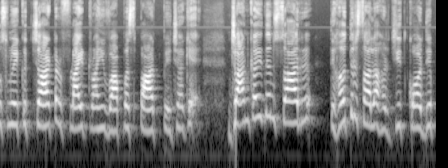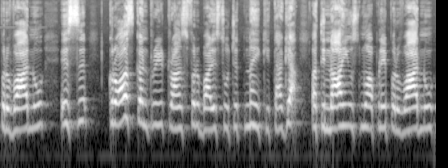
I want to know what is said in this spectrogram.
ਉਸ ਨੂੰ ਇੱਕ ਚਾਰਟਰ ਫਲਾਈਟ ਰਾਹੀਂ ਵਾਪਸ ਭਾਰਤ ਭੇਜਿਆ ਗਿਆ ਜਾਣਕਾਰੀ ਦੇ ਅਨੁਸਾਰ 73 ਸਾਲਾ ਹਰਜੀਤ ਕੌਰ ਦੇ ਪਰਿਵਾਰ ਨੂੰ ਇਸ ਕ੍ਰਾਸ ਕੰਟਰੀ ਟਰਾਂਸਫਰ ਬਾਰੇ ਸੂਚਿਤ ਨਹੀਂ ਕੀਤਾ ਗਿਆ ਅਤੇ ਨਾ ਹੀ ਉਸ ਨੂੰ ਆਪਣੇ ਪਰਿਵਾਰ ਨੂੰ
